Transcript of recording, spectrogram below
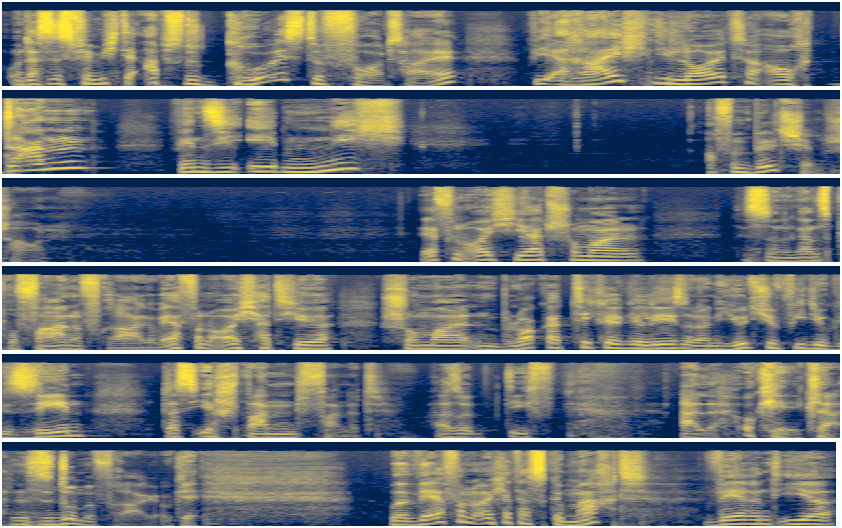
und das ist für mich der absolut größte Vorteil, wir erreichen die Leute auch dann, wenn sie eben nicht auf dem Bildschirm schauen. Wer von euch hier hat schon mal, das ist so eine ganz profane Frage, wer von euch hat hier schon mal einen Blogartikel gelesen oder ein YouTube-Video gesehen, das ihr spannend fandet? Also die, alle, okay, klar, das ist eine dumme Frage, okay. Aber wer von euch hat das gemacht, während ihr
